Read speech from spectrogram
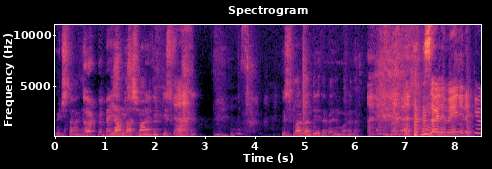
3 tane. 4 mü 5 mi Yandaş şimdi? vardı, Yusuf Ya. vardı. Yusuflardan biri de benim bu arada. Söylemeye gerek yok.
